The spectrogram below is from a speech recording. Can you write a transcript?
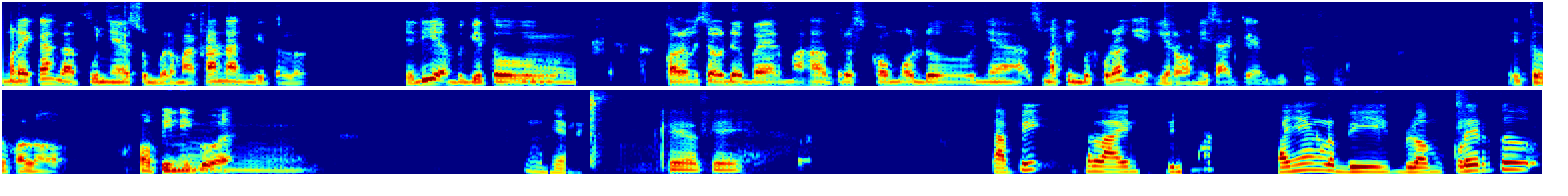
mereka nggak punya sumber makanan gitu loh jadi ya begitu Hmm. Kalau misalnya udah bayar mahal terus komodonya semakin berkurang ya ironis aja gitu sih itu kalau opini gue Hmm. Ya. Oke oke. Tapi selain itu, kayaknya yang lebih belum clear tuh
